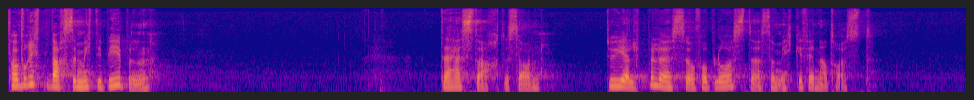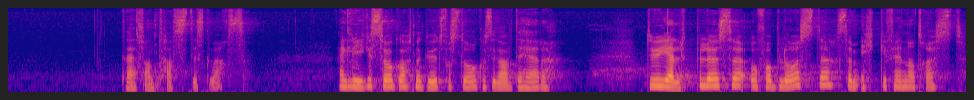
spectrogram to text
Favorittverset mitt i Bibelen det starter sånn Du hjelpeløse og forblåste som ikke finner trøst. Det er et fantastisk vers. Jeg liker så godt når Gud forstår hvordan jeg av og til har det. Du hjelpeløse og forblåste som ikke finner trøst.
